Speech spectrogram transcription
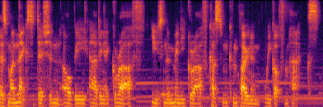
as my next addition, I'll be adding a graph using the mini graph custom component we got from HACS.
